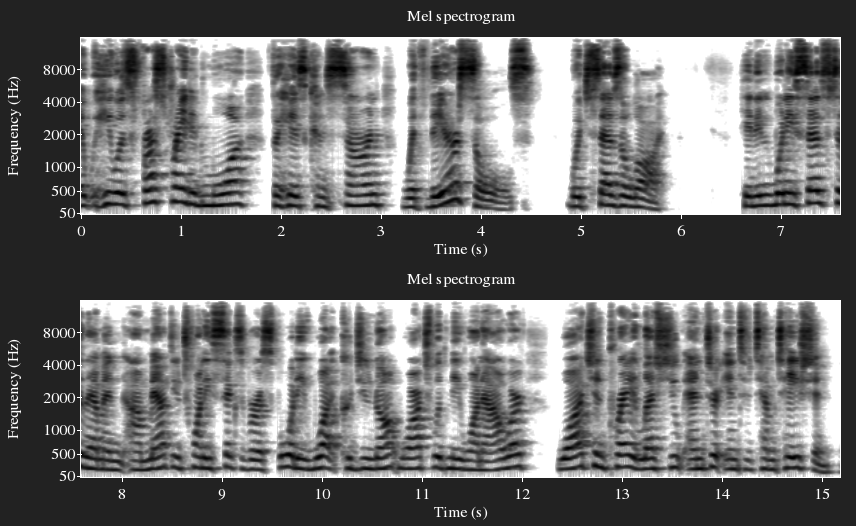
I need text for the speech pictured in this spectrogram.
it, he was frustrated more for his concern with their souls, which says a lot. He, when he says to them in um, Matthew 26, verse 40, What? Could you not watch with me one hour? Watch and pray lest you enter into temptation.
